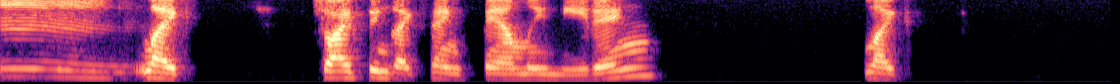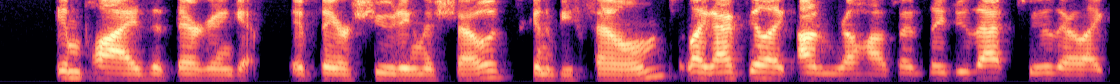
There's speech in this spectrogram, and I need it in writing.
Mm. Like so I think like saying family meeting like implies that they're gonna get if they're shooting the show, it's gonna be filmed. Like I feel like on Real Housewives they do that too. They're like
